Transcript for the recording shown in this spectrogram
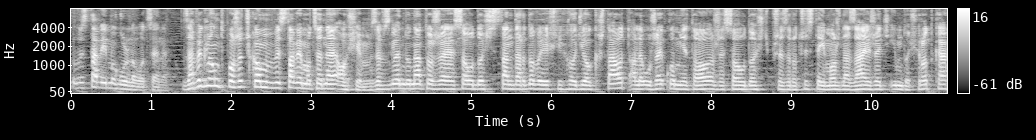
Wystawię im ogólną ocenę. Za wygląd porzeczkom wystawiam ocenę 8, ze względu na to, że są dość standardowe, jeśli chodzi o kształt, ale urzekło mnie to, że są dość przezroczyste i można zajrzeć im do środka.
